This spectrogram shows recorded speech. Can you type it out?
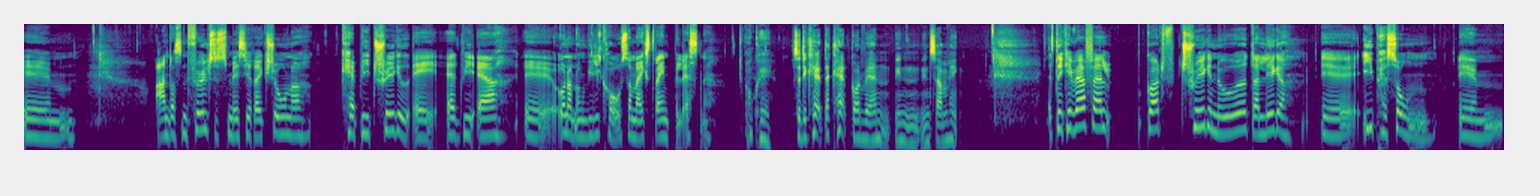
øh, andre sådan følelsesmæssige reaktioner kan blive trigget af, at vi er øh, under nogle vilkår, som er ekstremt belastende. Okay, så det kan, der kan godt være en, en, en sammenhæng? Altså det kan i hvert fald godt trigge noget, der ligger øh, i personen, øhm,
